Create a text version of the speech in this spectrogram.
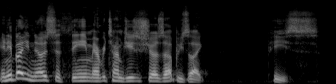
Anybody knows the theme? Every time Jesus shows up, he's like, peace.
